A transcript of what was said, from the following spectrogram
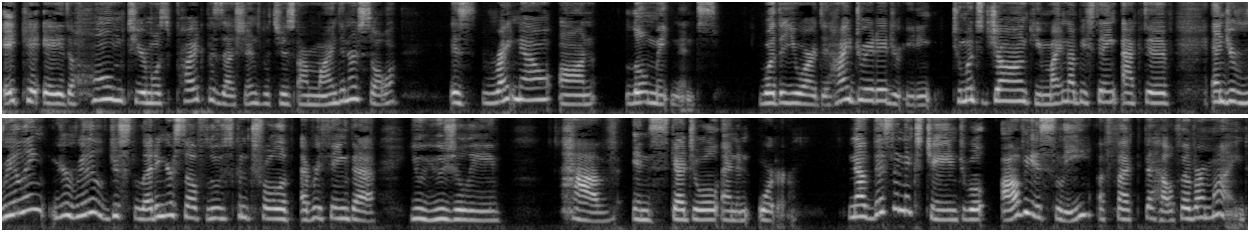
aka the home to your most prized possessions, which is our mind and our soul, is right now on low maintenance. Whether you are dehydrated, you're eating too much junk, you might not be staying active, and you're really you're really just letting yourself lose control of everything that you usually have in schedule and in order. Now, this in exchange will obviously affect the health of our mind.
